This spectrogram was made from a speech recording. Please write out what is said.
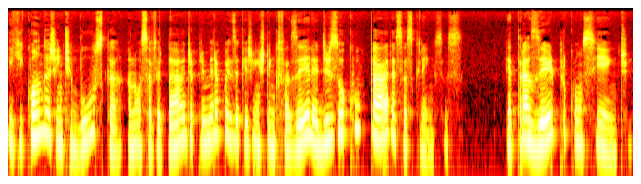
E que quando a gente busca a nossa verdade, a primeira coisa que a gente tem que fazer é desocultar essas crenças. É trazer para o consciente,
